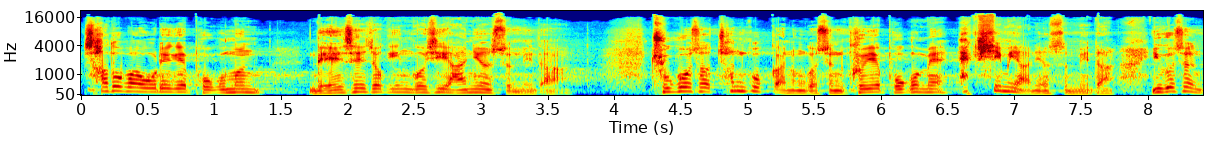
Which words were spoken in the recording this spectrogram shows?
사도 바울에게 복음은 내세적인 것이 아니었습니다. 죽어서 천국 가는 것은 그의 복음의 핵심이 아니었습니다. 이것은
